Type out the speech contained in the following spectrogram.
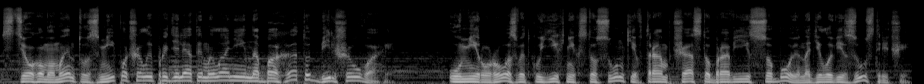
З цього моменту ЗМІ почали приділяти Меланії набагато більше уваги. У міру розвитку їхніх стосунків Трамп часто брав її з собою на ділові зустрічі,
